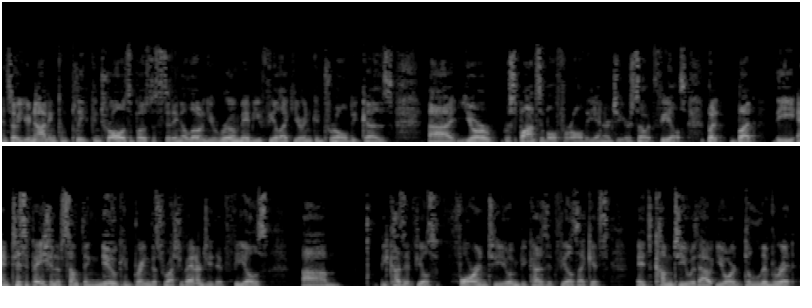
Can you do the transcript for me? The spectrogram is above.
And so you're not in complete control as opposed to sitting alone in your room. Maybe you feel like you're in control because uh, you're responsible for all the energy, or so it feels. But but the anticipation of something new can bring this rush of energy that feels um, because it feels foreign to you and because it feels like it's it's come to you without your deliberate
